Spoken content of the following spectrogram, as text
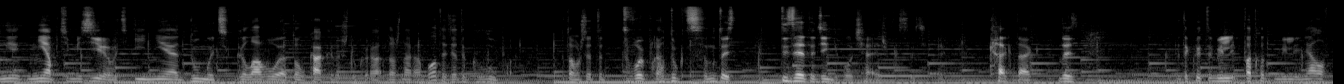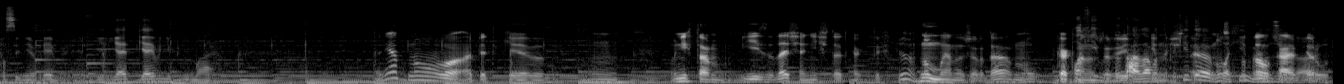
не, не оптимизировать и не думать головой о том, как эта штука должна работать, это глупо. Потому что это твой продукт, ну, то есть ты за это деньги получаешь, по сути. Как так? То есть это какой-то милли... подход миллениалов в последнее время. Я, я, я его не понимаю. Нет, ну, опять-таки, у них там есть задача, они считают как то эффективно. Ну, менеджер, да, ну, как плохие, менеджер. Ну, да, да, вот какие-то ну, плохие менеджеры, да. берут.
